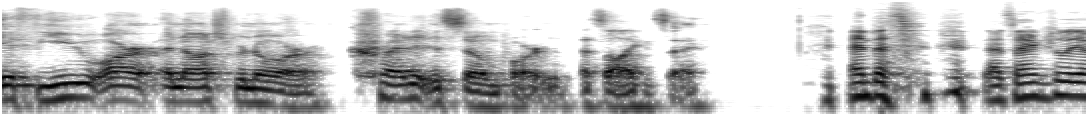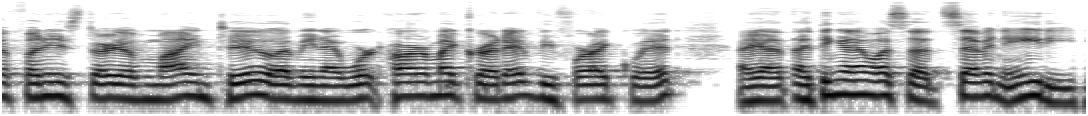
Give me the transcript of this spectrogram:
if you are an entrepreneur, credit is so important. That's all I can say and that's that's actually a funny story of mine too. I mean, I worked hard on my credit before I quit. I I think I was at 780,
